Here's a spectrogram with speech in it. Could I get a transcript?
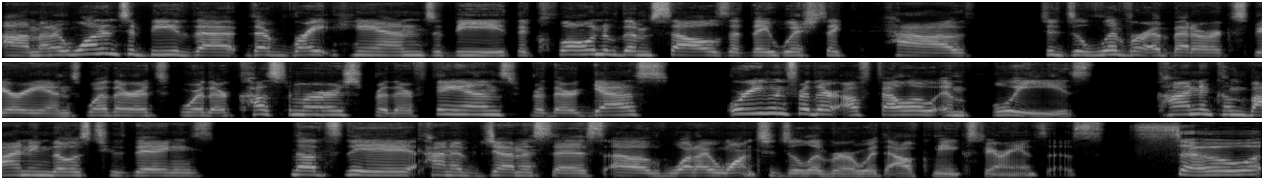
Um, and I wanted to be that that right hand, the the clone of themselves that they wish they could have to deliver a better experience, whether it's for their customers, for their fans, for their guests, or even for their uh, fellow employees. Kind of combining those two things that's the kind of genesis of what I want to deliver with Alchemy Experiences. So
